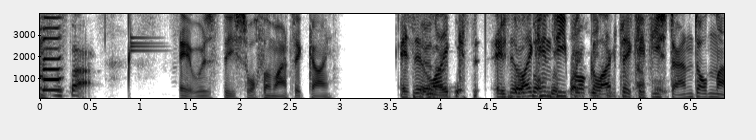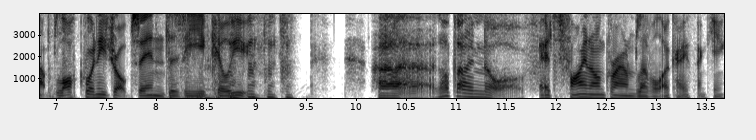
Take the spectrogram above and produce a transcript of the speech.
What was that? It was the Swapomatic guy. Is it Yeah, no, like it- is it it like in look Deep like Rock we Galactic? If you stand on that block when he drops in, does he kill you? uh, not that I know of. it's fine on ground level. Okay, thank you.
